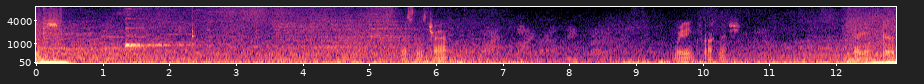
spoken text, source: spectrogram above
Oops. This trap. Waiting for Akmesh. There you go. Good.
